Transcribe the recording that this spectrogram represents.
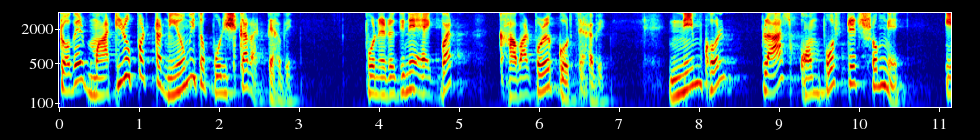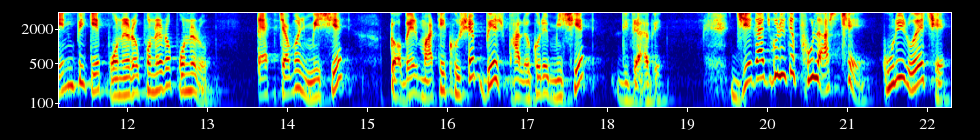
টবের মাটির ওপরটা নিয়মিত পরিষ্কার রাখতে হবে। পনেরো দিনে একবার খাবার প্রয়োগ করতে হবে। নিমখোল প্লাস কম্পোস্টের সঙ্গে এনপিকে পনেরো পনেরো পনেরো এক চামচ মিশিয়ে টবের মাটি খুশে বেশ ভালো করে মিশিয়ে দিতে হবে। যে গাছগুলিতে ফুল আসছে, কুঁড়ি রয়েছে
